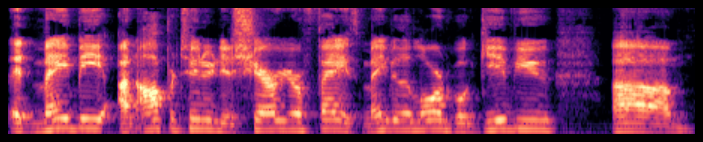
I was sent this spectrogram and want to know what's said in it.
It may be an opportunity to share your faith. Maybe the Lord will give you um,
